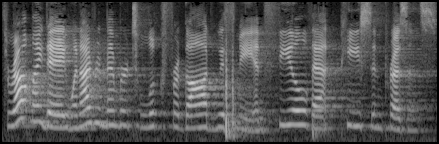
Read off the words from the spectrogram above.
Throughout my day, when I remember to look for God with me and feel that peace and presence,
